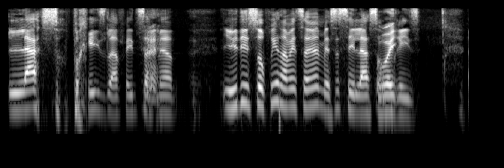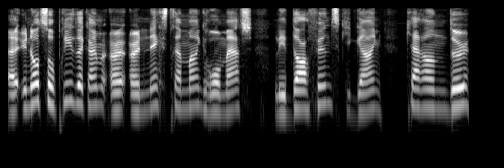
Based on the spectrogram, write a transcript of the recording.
la surprise la fin de semaine. Il y a eu des surprises en fin de semaine, mais ça, c'est la surprise. Euh, une autre surprise, quand même, un, un extrêmement gros match. Les Dolphins qui gagnent 42-38.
